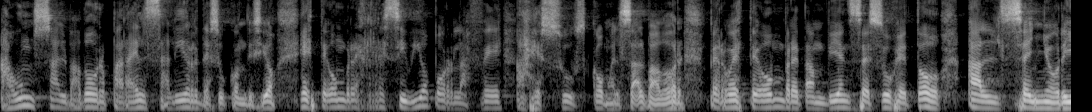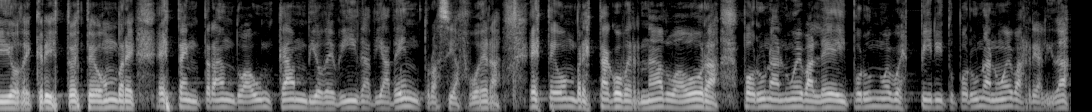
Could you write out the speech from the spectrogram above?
a un Salvador para él salir de su condición. Este hombre recibió por la fe a Jesús como el Salvador, pero este hombre también se sujetó al señorío de Cristo. Este hombre está entrando a un cambio de vida de adentro hacia afuera. Este hombre está gobernado ahora por una nueva ley, por un nuevo espíritu, por una nueva realidad.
